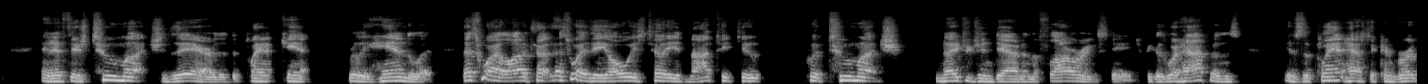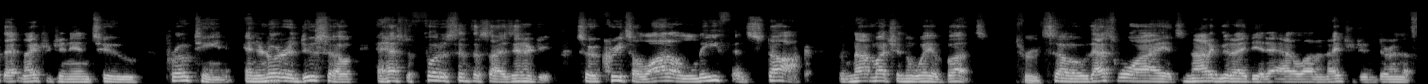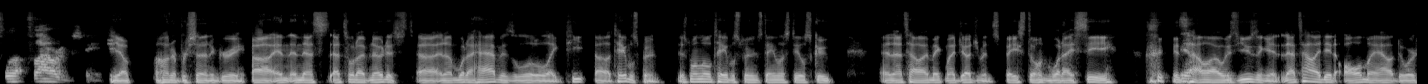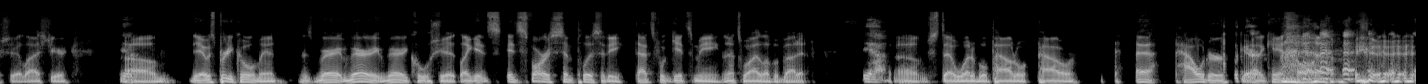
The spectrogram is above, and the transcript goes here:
And if there's too much there that the plant can't really handle it, that's why a lot of times that's why they always tell you not to, to put too much nitrogen down in the flowering stage because what happens is the plant has to convert that nitrogen into protein and in order to do so it has to photosynthesize energy. So it creates a lot of leaf and stalk but not much in the way of buds Truth. so that's why it's not a good idea to add a lot of nitrogen during the fl- flowering stage Yep. hundred percent agree. Uh, and and that's that's what I've noticed. Uh, and what I have is a little like tea, uh, tablespoon, just one little tablespoon, stainless steel scoop, and that's how I make my judgments based on what I see. is Yeah. how I was using it. That's how I did all my outdoor shit last year. Yeah. Um, yeah, it was pretty cool, man. It's very, very, very cool shit. Like it's it's as far as simplicity, that's what gets me. That's why I love about it. Yeah. Um, just that wettable powder, power, eh, powder. God, I can't talk.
